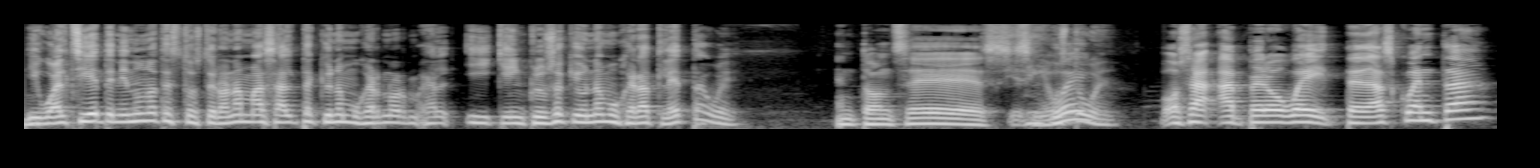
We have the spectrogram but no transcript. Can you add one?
Igual sigue teniendo una testosterona más alta que una mujer normal y que incluso que una mujer atleta, güey. Entonces, Sí, es sí, injusto, güey. güey. O sea, ah, pero, güey, ¿te das cuenta?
